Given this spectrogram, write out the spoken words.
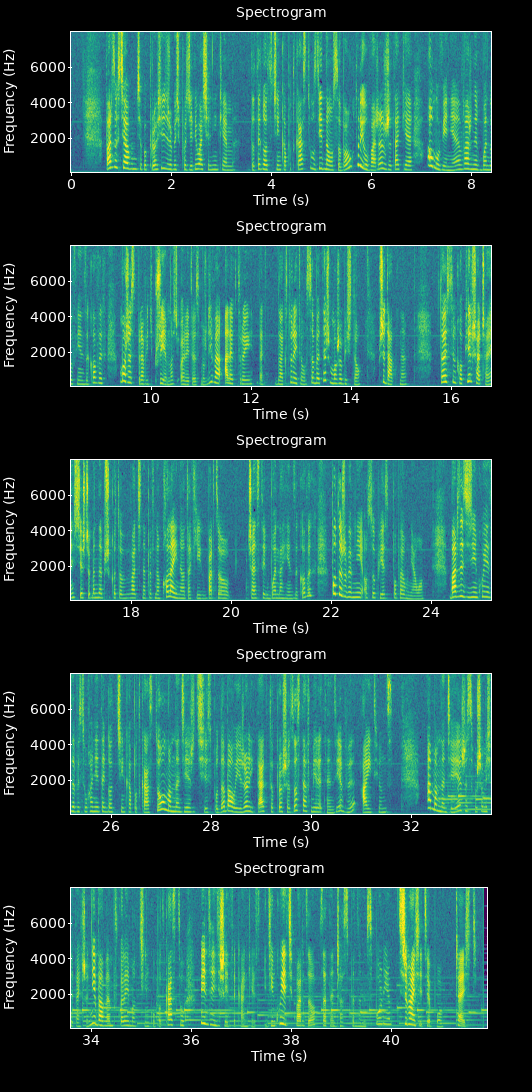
Bardzo chciałabym Cię poprosić, żebyś podzieliła się linkiem do tego odcinka podcastu z jedną osobą, której uważasz, że takie omówienie ważnych błędów językowych może sprawić przyjemność, o ile to jest możliwe, ale której, dla, dla której tej osoby też może być to przydatne. To jest tylko pierwsza część, jeszcze będę przygotowywać na pewno kolejne o takich bardzo częstych błędach językowych, po to, żeby mniej osób je popełniało. Bardzo Ci dziękuję za wysłuchanie tego odcinka podcastu. Mam nadzieję, że Ci się spodobał. Jeżeli tak, to proszę zostaw mi recenzję w iTunes. A mam nadzieję, że słyszymy się także niebawem w kolejnym odcinku podcastu Więcej niż język angielski. Dziękuję Ci bardzo za ten czas spędzony wspólnie. Trzymaj się ciepło. Cześć!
